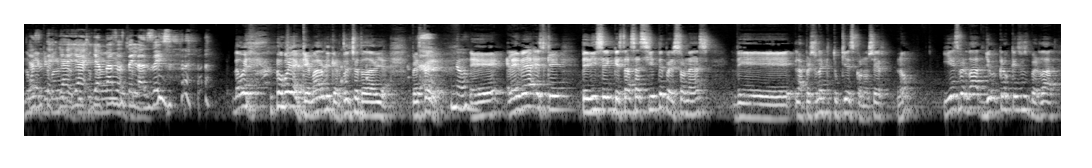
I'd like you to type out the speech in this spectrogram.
No voy a quemar ya, mi ya, cartucho ya todavía, pasaste las seis. No voy, no voy a quemar mi cartucho todavía. Pero espera. No. Eh, la idea es que te dicen que estás a siete personas de la persona que tú quieres conocer, ¿no? Y es verdad, yo creo que eso es verdad.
